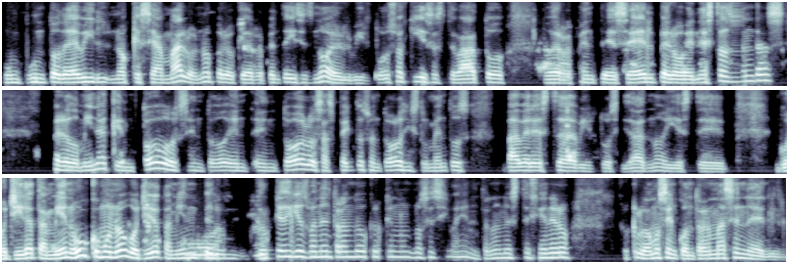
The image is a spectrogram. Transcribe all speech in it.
un punto débil, no que sea malo, ¿no? Pero que de repente dices, no, el virtuoso aquí es este vato, o de repente es él, pero en estas bandas predomina que en todos, en, todo, en, en, todos los aspectos o en todos los instrumentos va a haber esta virtuosidad, ¿no? Y este, Gojira también, uh, ¿cómo no? Gojira también, pero creo que ellos van entrando, creo que no, no sé si vayan entrando en este género, creo que lo vamos a encontrar más en el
